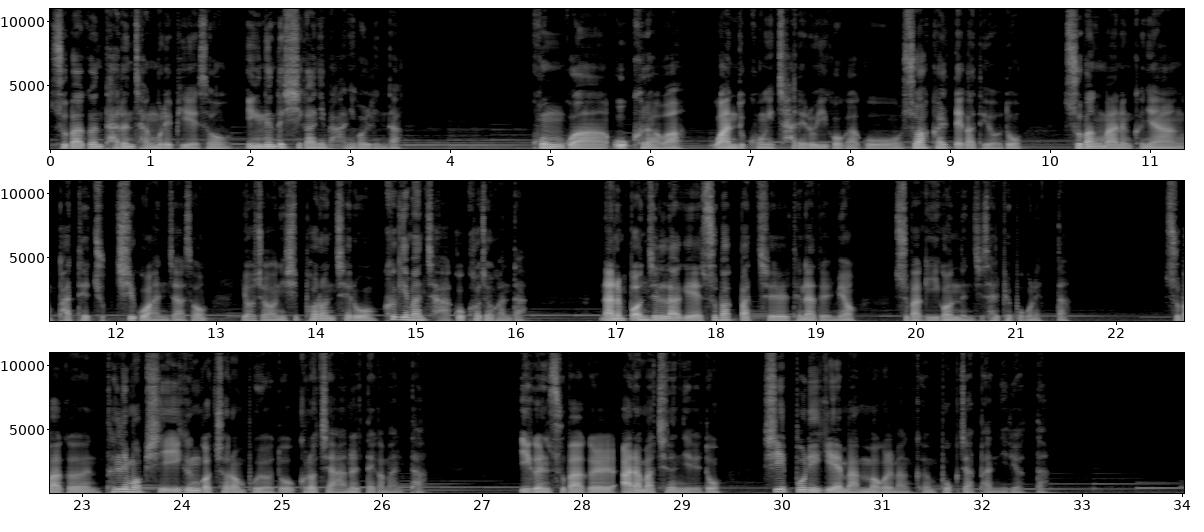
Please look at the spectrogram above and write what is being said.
수박은 다른 작물에 비해서 익는데 시간이 많이 걸린다. 콩과 오크라와 완두콩이 차례로 익어가고 수확할 때가 되어도 수박만은 그냥 밭에 죽치고 앉아서 여전히 시퍼런 채로 크기만 자꾸 커져간다. 나는 뻔질나게 수박밭을 드나들며 수박이 익었는지 살펴보곤 했다. 수박은 틀림없이 익은 것처럼 보여도 그렇지 않을 때가 많다. 익은 수박을 알아맞히는 일도 씨 뿌리기에 맘먹을 만큼 복잡한 일이었다.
